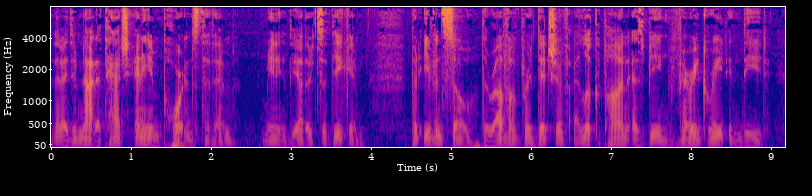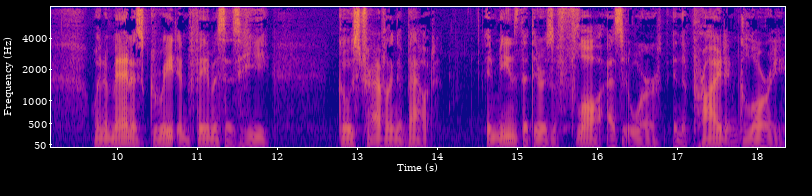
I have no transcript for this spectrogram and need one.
that I do not attach any importance to them, meaning the other tzaddikim, but even so, the Rav of Berdichev I look upon as being very great indeed. When a man as great and famous as he goes traveling about, it means that there is a flaw, as it were, in the pride and glory,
